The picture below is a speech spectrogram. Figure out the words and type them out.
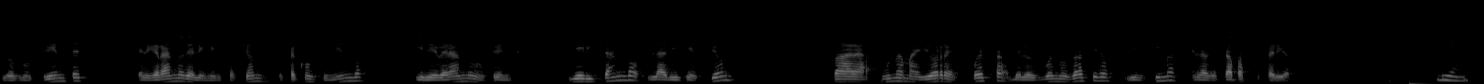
los nutrientes, el grano de alimentación que está consumiendo y liberando nutrientes y evitando la digestión para una mayor respuesta de los buenos ácidos y enzimas en las etapas posteriores. Bien,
